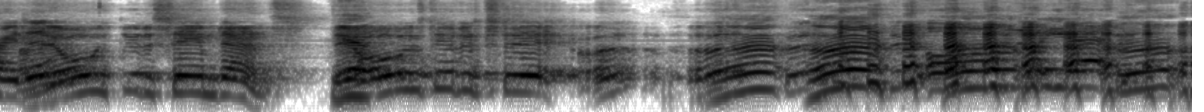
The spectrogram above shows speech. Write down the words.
And Pardon? they always do the same dance. They Yeah. always do the same. Uh, Uh, uh, Oh yeah.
